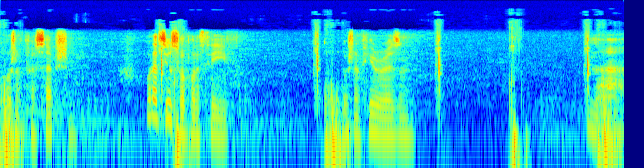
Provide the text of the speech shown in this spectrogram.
Potion of perception. Well, that's useful for the thief. Potion of heroism. Nah.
